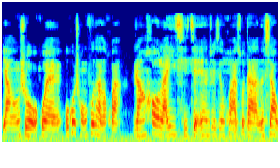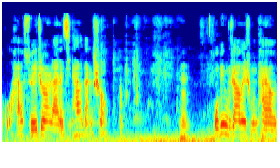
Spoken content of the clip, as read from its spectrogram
亚龙说：“我会我会重复他的话，然后来一起检验这些话所带来的效果，还有随之而来的其他的感受。嗯，我并不知道为什么他要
